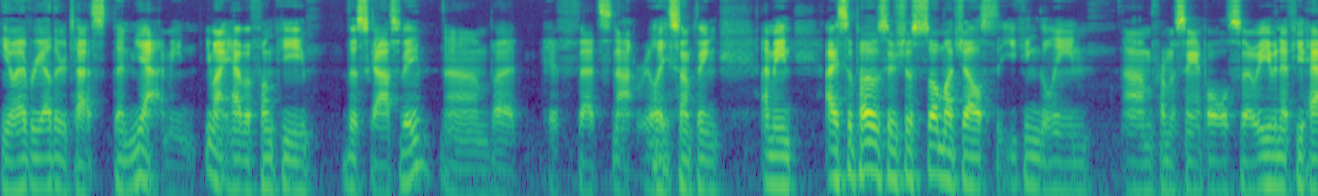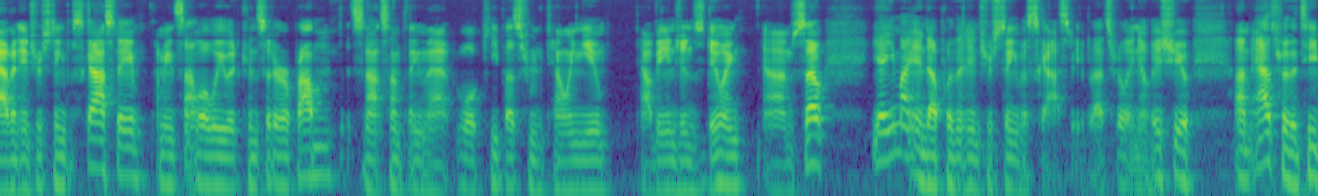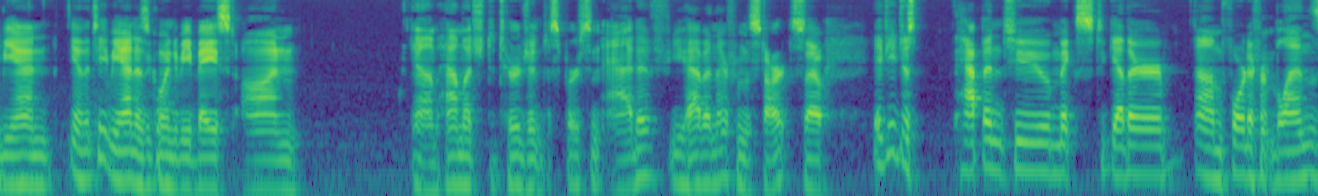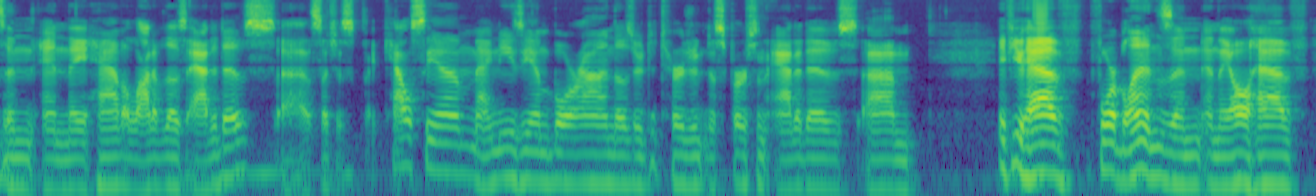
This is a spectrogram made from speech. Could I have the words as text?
you know every other test, then yeah, I mean you might have a funky viscosity, um, but if that's not really something, I mean, I suppose there's just so much else that you can glean um, from a sample. So even if you have an interesting viscosity, I mean, it's not what we would consider a problem. It's not something that will keep us from telling you how the engine's doing. Um, so yeah, you might end up with an interesting viscosity, but that's really no issue. Um, as for the TBN, you know, the TBN is going to be based on um, how much detergent dispersant additive you have in there from the start. So if you just happen to mix together um, four different blends and, and they have a lot of those additives, uh, such as like calcium, magnesium, boron, those are detergent dispersant additives. Um, if you have four blends and, and they all have,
